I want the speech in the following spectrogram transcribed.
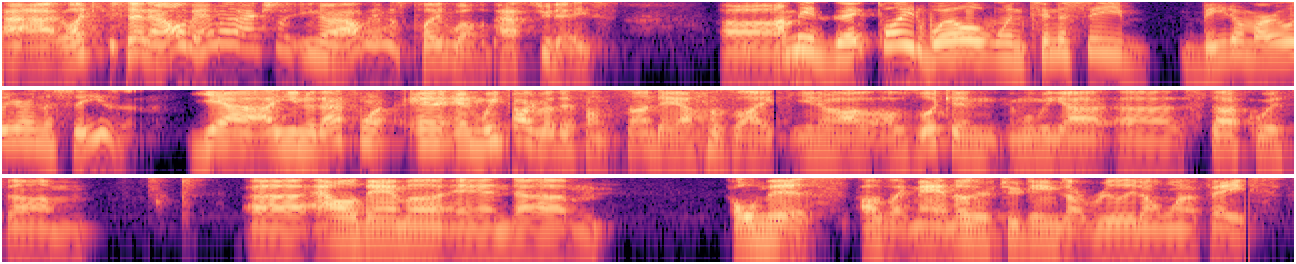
I, I like you said alabama actually you know alabama's played well the past two days um, I mean, they played well when Tennessee beat them earlier in the season. Yeah, I- you know that's one, and, and we talked about this on Sunday. I was like, you know, I, I was looking, and when we got uh, stuck with um, uh, Alabama and um, Ole Miss, I was like, man, those are two teams I really don't want to face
